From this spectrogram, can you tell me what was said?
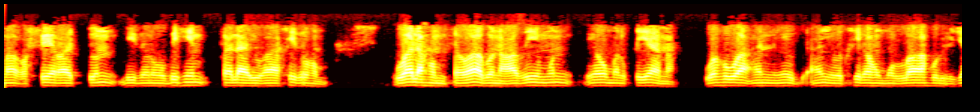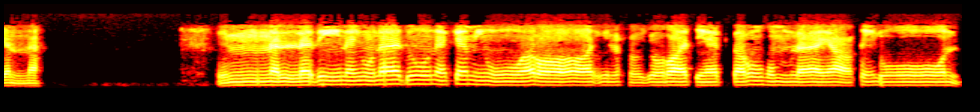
مغفرة بذنوبهم فلا يؤاخذهم ولهم ثواب عظيم يوم القيامة وهو أن يدخلهم الله الجنة. إن الذين ينادونك من وراء الحجرات أكثرهم لا يعقلون.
